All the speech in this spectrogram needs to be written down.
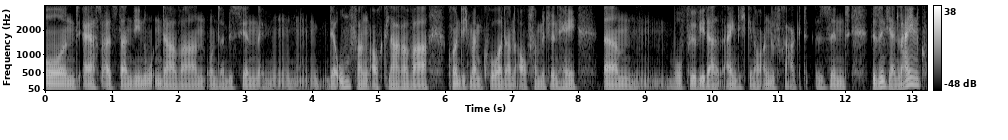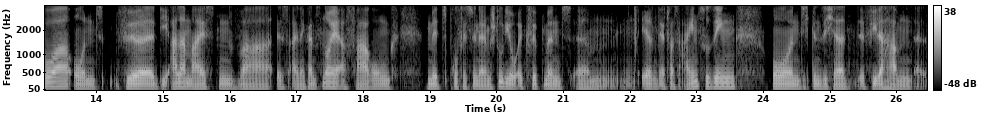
Und erst als dann die Noten da waren und ein bisschen äh, der Umfang auch klarer war, konnte ich meinem Chor dann auch vermitteln, hey, ähm, wofür wir da eigentlich genau angefragt sind. Wir sind ja ein Laienchor und für die allermeisten war es eine ganz neue Erfahrung, mit professionellem Studio-Equipment ähm, irgendetwas einzusingen. Und ich bin sicher, viele haben äh,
